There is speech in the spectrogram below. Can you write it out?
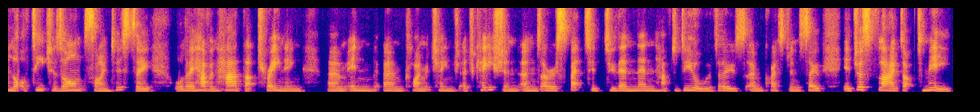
a lot of teachers aren't scientists they or they haven't had that training um, in um, climate change education and are expected to then then have to deal with those um, questions. So it just flagged up to me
